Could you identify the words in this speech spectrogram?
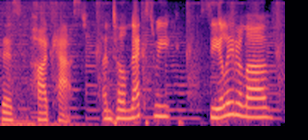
this podcast. Until next week, see you later, love.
